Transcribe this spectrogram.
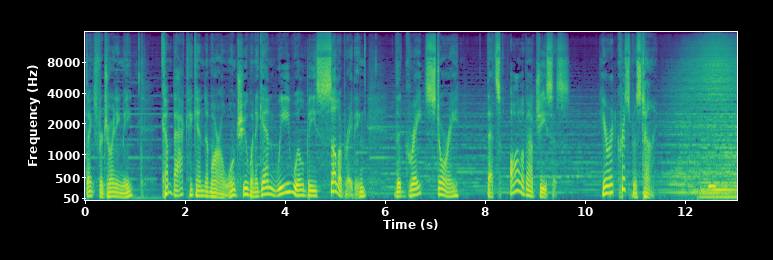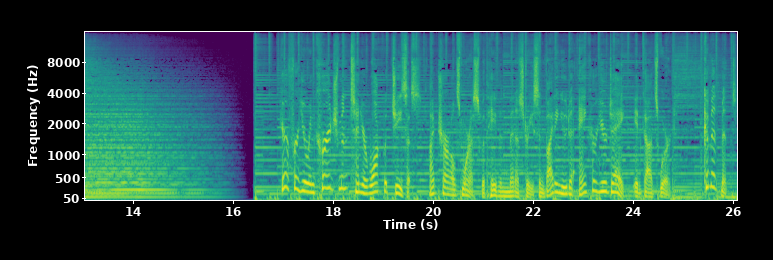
Thanks for joining me. Come back again tomorrow, won't you? When again we will be celebrating the great story that's all about Jesus here at Christmas time. For your encouragement and your walk with Jesus. I'm Charles Morris with Haven Ministries, inviting you to anchor your day in God's Word. Commitment.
